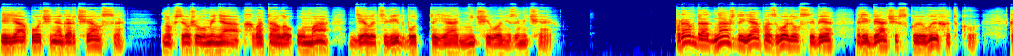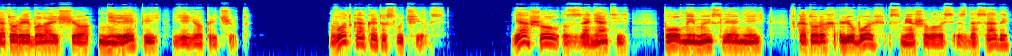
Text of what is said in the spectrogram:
И я очень огорчался, но все же у меня хватало ума делать вид, будто я ничего не замечаю. Правда, однажды я позволил себе ребяческую выходку, которая была еще нелепей ее причуд. Вот как это случилось. Я шел с занятий, полной мысли о ней, в которых любовь смешивалась с досадой,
